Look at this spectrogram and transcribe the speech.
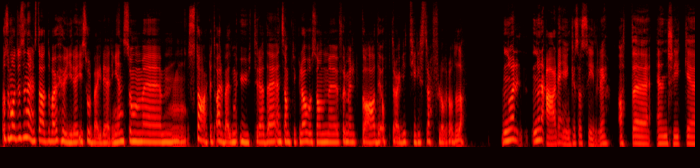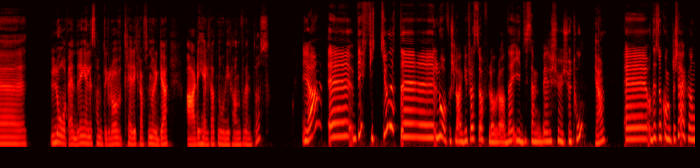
Og så må det jo nevnes da at det var jo Høyre i Solberg-regjeringen som eh, startet arbeidet med å utrede en samtykkelov, og som eh, formelt ga det oppdraget til Straffelovrådet. da. Når, når, er det egentlig sannsynlig at uh, en slik uh, lovendring eller samtykkelov trer i kraft i Norge? Er det i hele tatt noe vi kan forvente oss? Ja, eh, vi fikk jo dette lovforslaget fra Straffelovrådet i desember 2022. Ja. Eh, og det som kommer til å skje, Jeg kan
